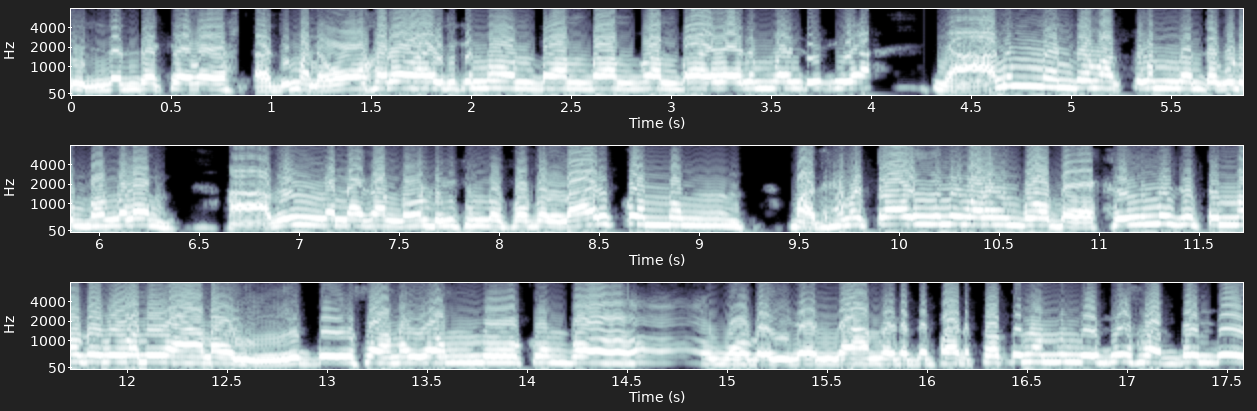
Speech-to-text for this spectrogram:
വില്ലന്റെ ഒക്കെ വേഷ അതിമനോഹരമായിരിക്കുന്നു എന്തായാലും വേണ്ടിയില്ല ഞാനും എന്റെ മക്കളും എന്റെ കുടുംബങ്ങളും അത് ഇങ്ങനെ കണ്ടുകൊണ്ടിരിക്കുന്നു ഇപ്പൊ പിള്ളേർക്കൊന്നും മധുരമിഠായി എന്ന് പറയുമ്പോ ബേക്കറിയിൽ നിന്ന് കിട്ടുന്നത് പോലെയാണ്. ഏത് സമയം നോക്കുമ്പോ മൊബൈലെല്ലാം എടുത്ത് പഠിത്തത്തിനൊന്നും വലിയ ശ്രദ്ധയില്ലേ?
